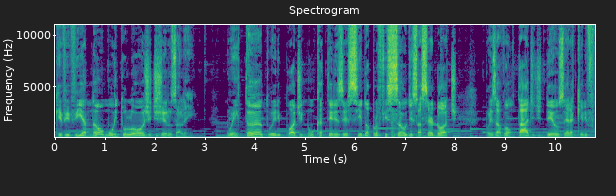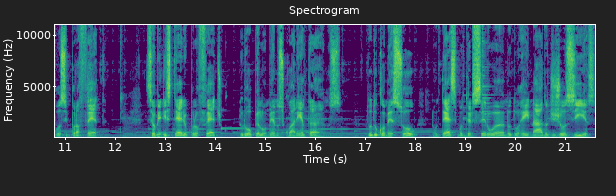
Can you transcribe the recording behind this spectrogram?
que vivia não muito longe de Jerusalém. No entanto, ele pode nunca ter exercido a profissão de sacerdote, pois a vontade de Deus era que ele fosse profeta. Seu ministério profético durou pelo menos 40 anos. Tudo começou no 13º ano do reinado de Josias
